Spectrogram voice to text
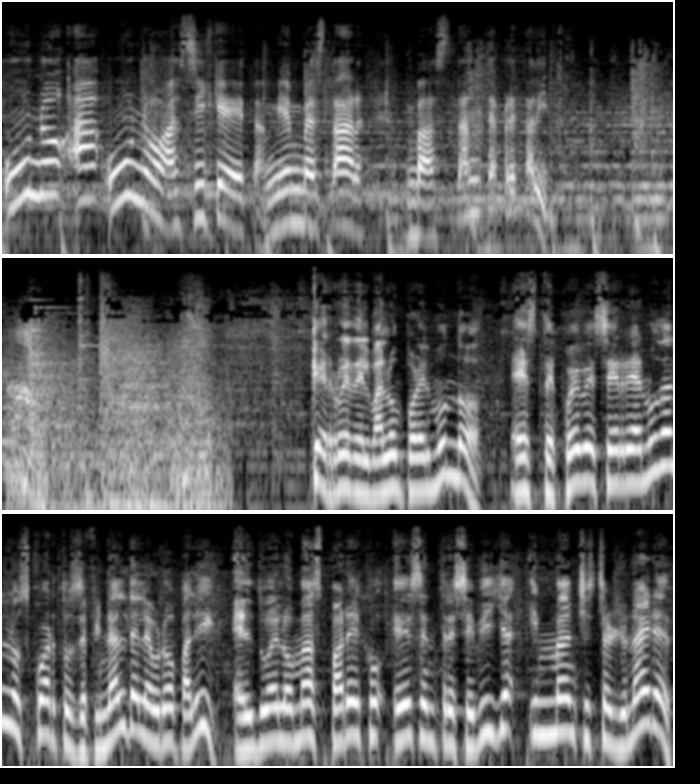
1 a 1. Así que también va a estar bastante apretadito. Que ruede el balón por el mundo. Este jueves se reanudan los cuartos de final de la Europa League. El duelo más parejo es entre Sevilla y Manchester United,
